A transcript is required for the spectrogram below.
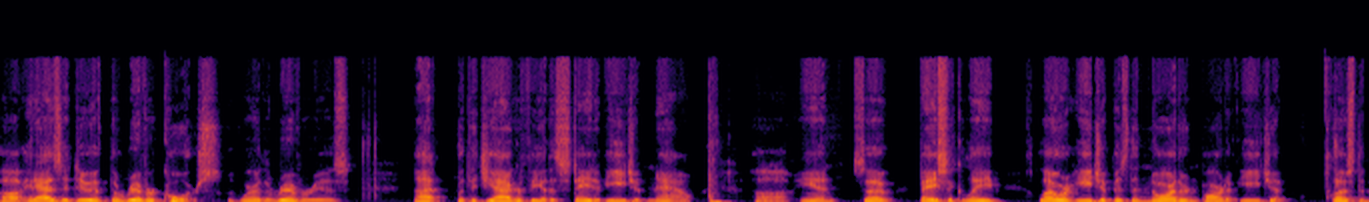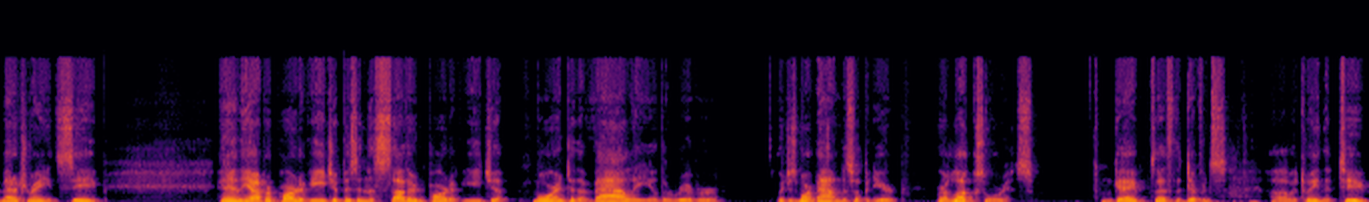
uh, it has to do with the river course, where the river is, not with the geography of the state of Egypt now. Uh, and so basically, Lower Egypt is the northern part of Egypt, close to the Mediterranean Sea. And then the upper part of Egypt is in the southern part of Egypt, more into the valley of the river, which is more mountainous up in here, where Luxor is. Okay, so that's the difference uh, between the two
